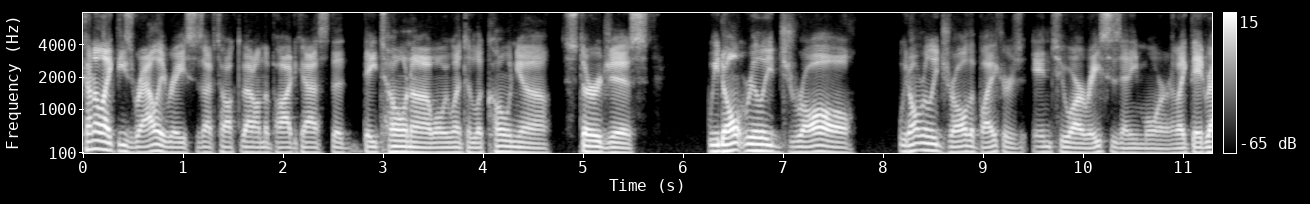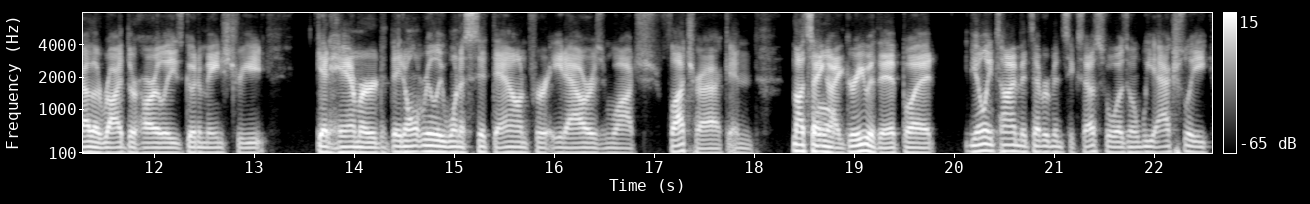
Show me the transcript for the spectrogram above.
kind of like these rally races I've talked about on the podcast, the Daytona, when we went to Laconia, Sturgis, we don't really draw we don't really draw the bikers into our races anymore. Like they'd rather ride their Harleys, go to Main Street, get hammered. They don't really want to sit down for eight hours and watch flat track. And I'm not saying I agree with it, but the only time it's ever been successful is when we actually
